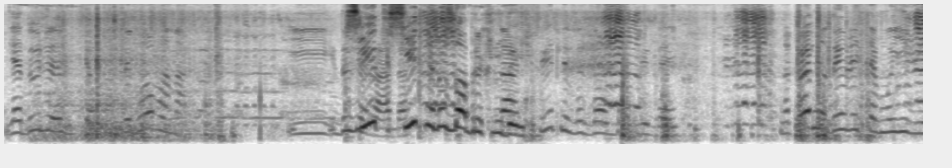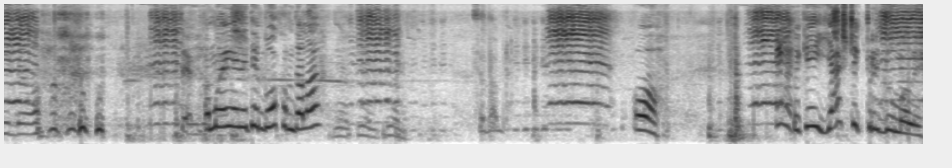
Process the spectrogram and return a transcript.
Я дуже цьому здивована і дуже Світ, рада. світ не без добрих людей. Так, світ не без добрих людей. Напевно, дивляться мої відео. А моя я не тим боком дала? Все добре. О, такий ящик придумали.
